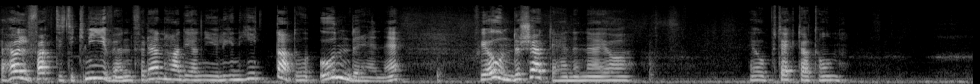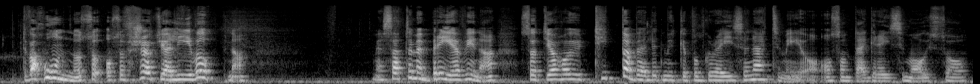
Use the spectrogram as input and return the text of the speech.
jag höll faktiskt i kniven för den hade jag nyligen hittat under henne. För jag undersökte henne när jag, när jag upptäckte att hon... Det var hon och så, och så försökte jag liva upp henne. Men jag satte mig bredvid henne. Så att jag har ju tittat väldigt mycket på Grey's Anatomy och, och sånt där, Gracie Moise. Och,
